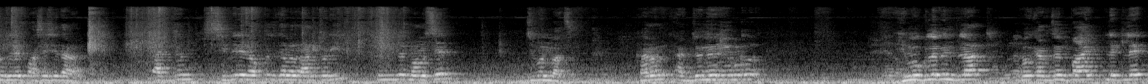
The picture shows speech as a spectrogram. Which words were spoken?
রোগীদের পাশে এসে দাঁড়ান। একজন শিবিরে রক্ত যদি আমরা দান করি, তিনজন মানুষের জীবন বাঁচে কারণ একজনের হিমোগ্লোবিন ব্লাড এবং একজন পাই প্লেটলেট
